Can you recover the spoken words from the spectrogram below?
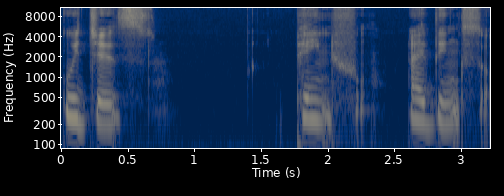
which is painful. I think so.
